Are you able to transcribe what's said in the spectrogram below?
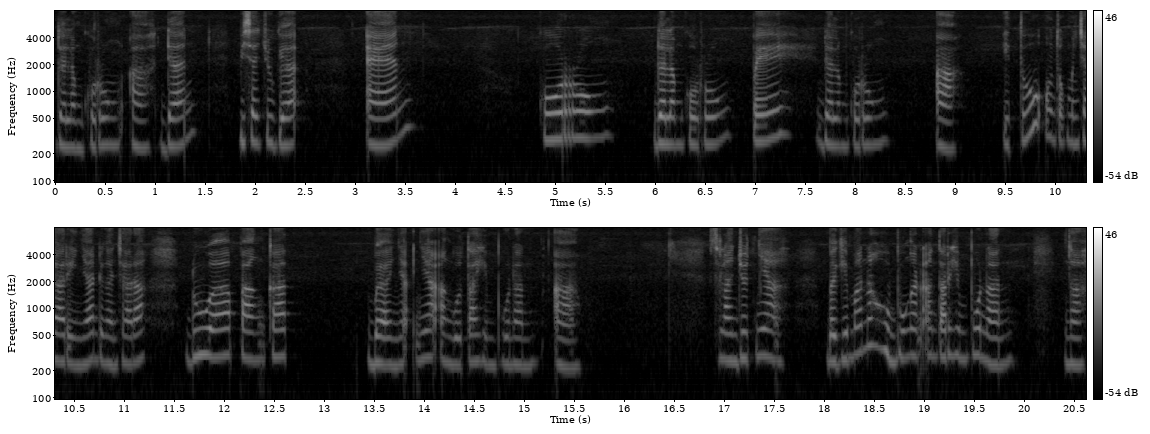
dalam kurung A dan bisa juga N kurung dalam kurung P dalam kurung A. Itu untuk mencarinya dengan cara 2 pangkat banyaknya anggota himpunan A. Selanjutnya, bagaimana hubungan antar himpunan? Nah,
